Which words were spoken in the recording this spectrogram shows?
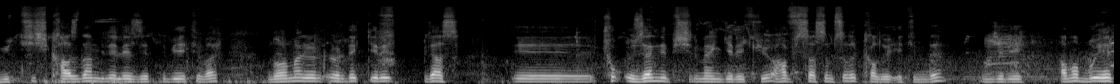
müthiş kazdan bile lezzetli bir eti var. Normal ör- ördekleri biraz e, çok özenle pişirmen gerekiyor. Hafif sasımsılık kalıyor etinde. İnce bir ama bu et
